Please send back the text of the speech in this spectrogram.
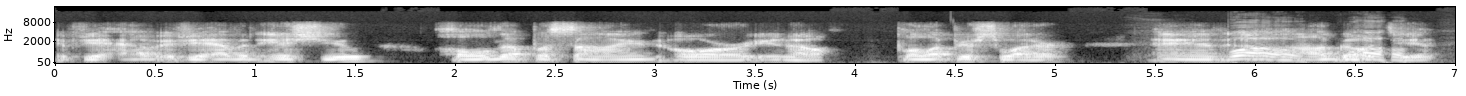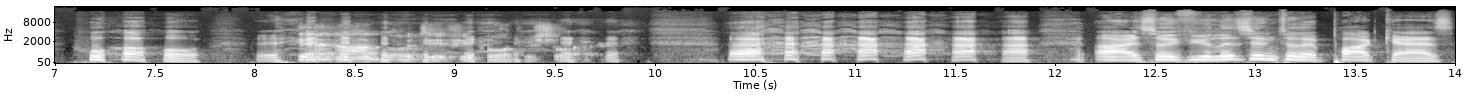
if you have if you have an issue, hold up a sign or you know pull up your sweater, and uh, I'll go whoa, to you. Whoa. And I'll go to you if you pull up your sweater. All right. So if you listen to the podcast,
